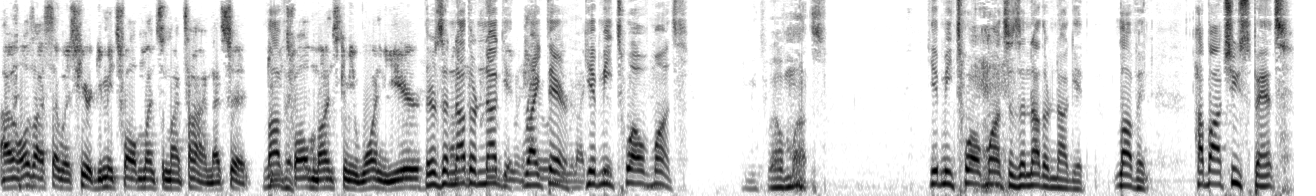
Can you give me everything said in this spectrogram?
I, all I said was, here, give me 12 months of my time. That's it. Love give me it. 12 months. Give me one year. There's another prove nugget right there. you Give me do. 12 months. Give me 12 months. Give me 12 months is another nugget. Love it. How about you, Spence?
